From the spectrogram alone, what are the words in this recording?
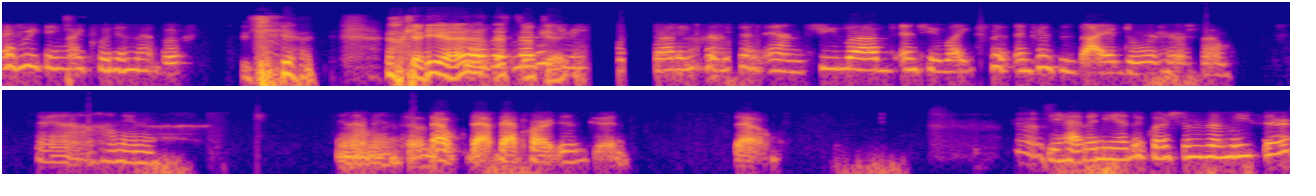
everything I put in that book. yeah. Okay. Yeah. So, but that's Mother okay. Teresa was a loving person, and she loved and she liked, and Princess Di adored her. So, yeah, I mean, you know, I mean, so that that that part is good. So, Yes. do you have any other questions of me, sir?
